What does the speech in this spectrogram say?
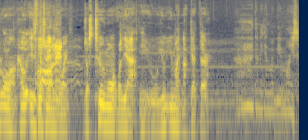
Roll on. How is the training going? Just two more. Well, yeah, you, you, you might not get there. Uh, then again, maybe you might.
